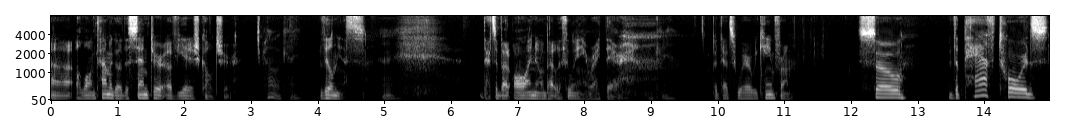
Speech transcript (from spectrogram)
uh, a long time ago the center of Yiddish culture. Oh okay. Vilnius. That's about all I know about Lithuania right there. Okay. But that's where we came from. So the path towards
